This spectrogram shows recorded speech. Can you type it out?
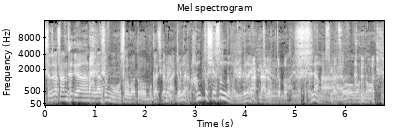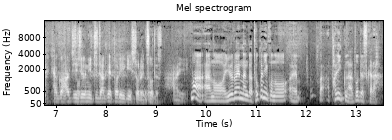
津田さんだけはあの休む相場と昔から言ってまあ、半年休んでもいいぐらいっていうのもありますけどね、あの4月黄金の 180日だけ取引ストレートそうです、はい。まあ、あのユーロ円なんか、特にこの、えパニックの後ですから、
